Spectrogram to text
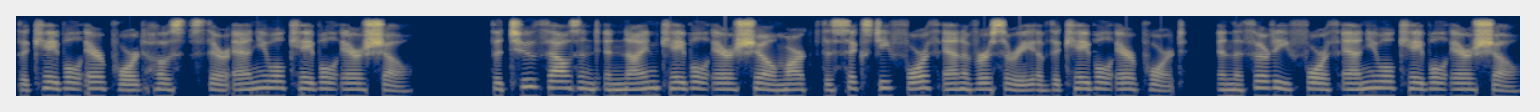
the Cable Airport hosts their annual Cable Air Show. The 2009 Cable Air Show marked the 64th anniversary of the Cable Airport, and the 34th annual Cable Air Show.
